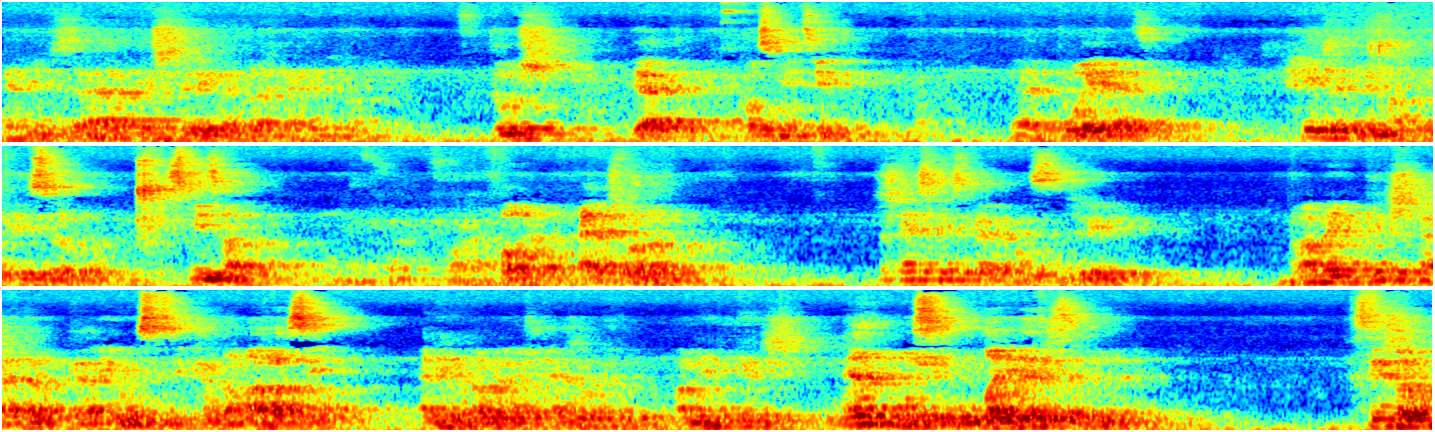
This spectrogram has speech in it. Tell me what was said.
عندي بزاف ديال الشركات داخل علينا. دوش. ياك cosmétique. دوايات حيدت لي ماركة اللي سميتها فور علاش ما نهضر باش عايز expérience تجربه ما يمكنش أنا كان راسي أنا نبغى واحد الحاجة ما يمكنش impossible والله الا درتها بالله خصني نجرب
